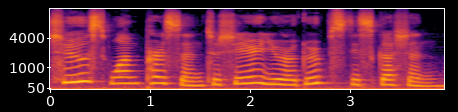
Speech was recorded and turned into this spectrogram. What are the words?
Choose one person to share your group's discussion.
